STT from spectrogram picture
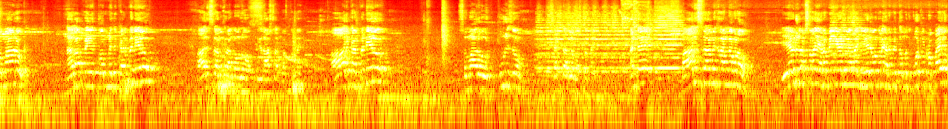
సుమారు నలభై తొమ్మిది కంపెనీలు పారిశ్రామిక రంగంలో ఈ రాష్ట్రానికి వస్తున్నాయి. ఆరు కంపెనీలు సుమారు టూరిజం సెక్టర్లో వస్తున్నాయి. అంటే పారిశ్రామిక రంగంలో ఏడు లక్షల ఎనభై ఏడు వేల ఏడు వందల ఎనభై తొమ్మిది కోట్ల రూపాయలు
